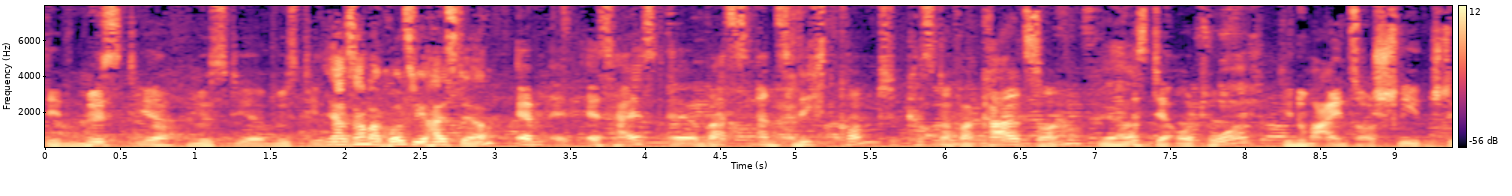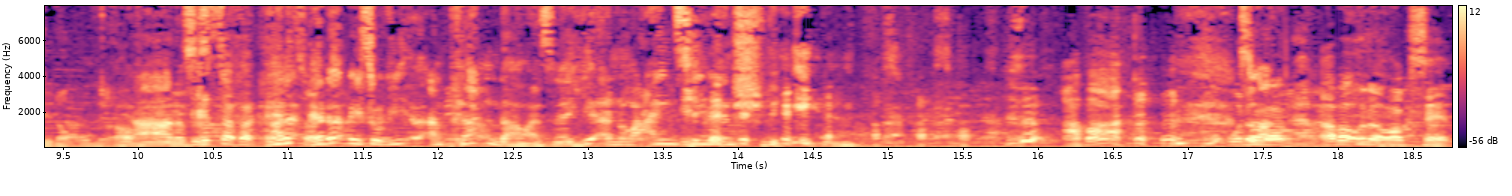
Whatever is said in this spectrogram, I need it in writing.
Den müsst ihr, müsst ihr, müsst ihr. Ja, sag mal kurz, wie heißt der? Ähm, es heißt, äh, was ans Licht kommt. Christopher Carlsson Ja. ist der Autor. Die Nummer 1 aus Schweden steht noch oben drauf. Ja, das ist, Christopher erinnert, Carlsson. erinnert mich so wie an Platten damals. Ne? Hier an Nummer 1 Single in Schweden. aber, oder, So. Aber oder Roxette.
